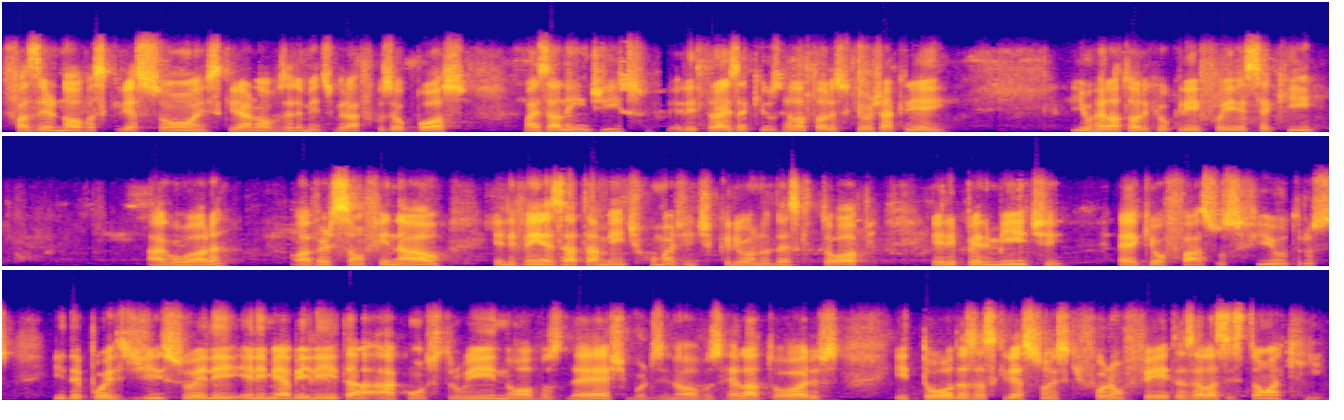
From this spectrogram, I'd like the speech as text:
fazer novas criações, criar novos elementos gráficos, eu posso, mas além disso, ele traz aqui os relatórios que eu já criei. E o relatório que eu criei foi esse aqui, agora, a versão final, ele vem exatamente como a gente criou no desktop, ele permite é, que eu faça os filtros e depois disso ele, ele me habilita a construir novos dashboards e novos relatórios e todas as criações que foram feitas, elas estão aqui.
